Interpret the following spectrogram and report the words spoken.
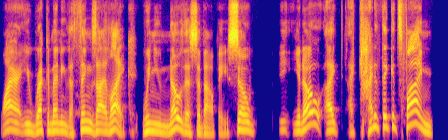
Why aren't you recommending the things I like when you know this about me? So, you know, I, I kind of think it's fine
